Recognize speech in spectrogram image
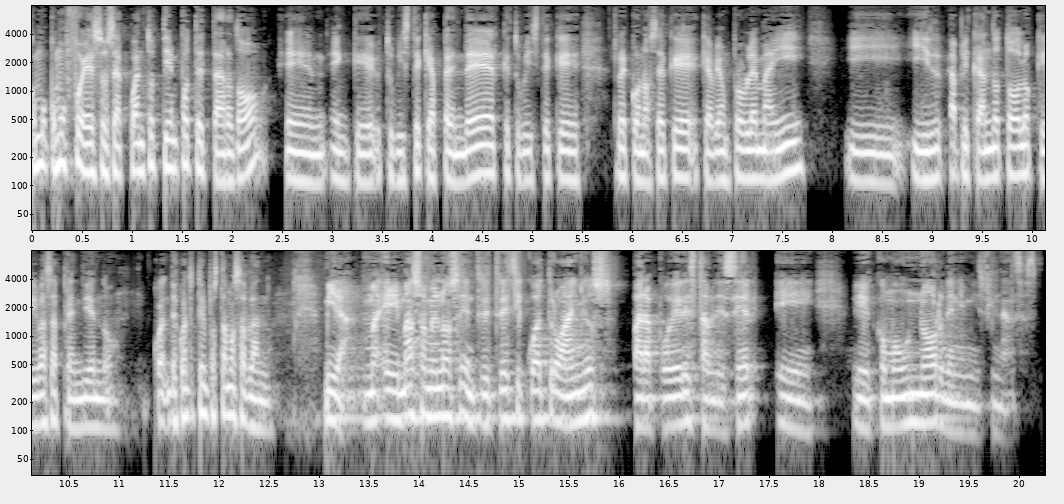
cómo, cómo fue eso? O sea, ¿cuánto tiempo te tardó en, en que tuviste que aprender, que tuviste que reconocer que, que había un problema ahí y, ir aplicando todo lo que ibas aprendiendo? ¿De cuánto tiempo estamos hablando? Mira, eh, más o menos entre tres y cuatro años para poder establecer eh, eh, como un orden en mis finanzas.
